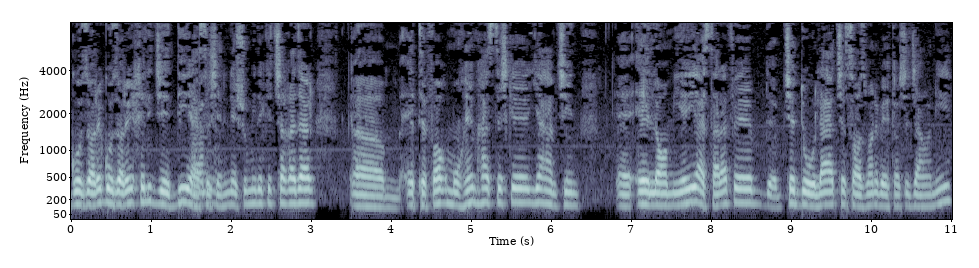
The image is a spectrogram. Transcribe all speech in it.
گزاره گزاره خیلی جدی هستش. یعنی نشون میده که چقدر اتفاق مهم هستش که یه همچین اعلامیه ای از طرف چه دولت چه سازمان بهداشت جهانی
